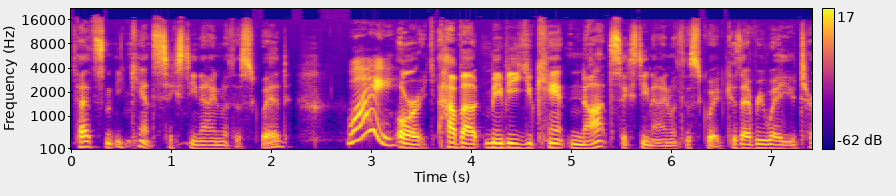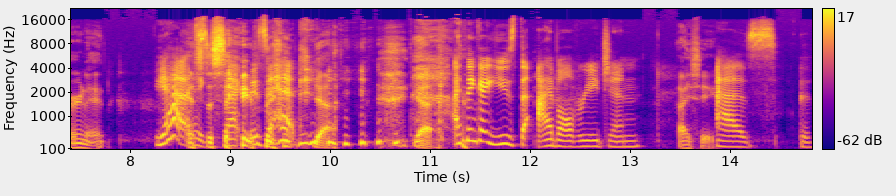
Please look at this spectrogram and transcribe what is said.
that's you can't 69 with a squid. Why? Or how about maybe you can't not 69 with a squid because every way you turn it, yeah, it's the same. It's the head. yeah. Yeah. I think I used the eyeball region I see. as the,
